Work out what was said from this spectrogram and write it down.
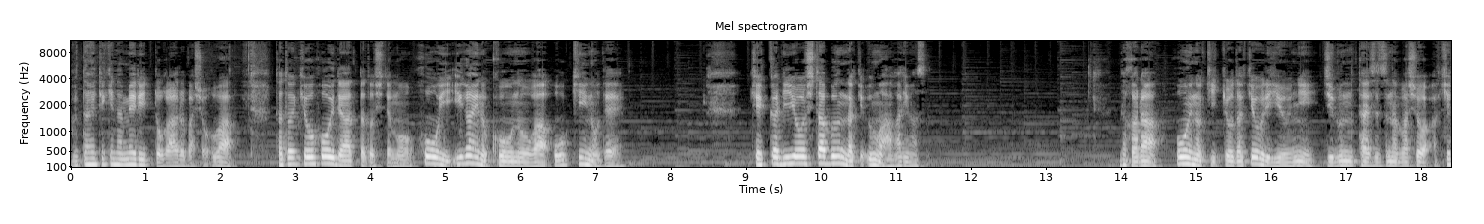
具体的なメリットがある場所は、たとえ強方位であったとしても、方位以外の効能が大きいので、結果利用した分だけ運は上がります。だから、方位の吉凶だけを理由に自分の大切な場所を諦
